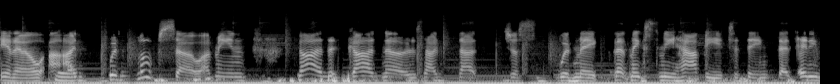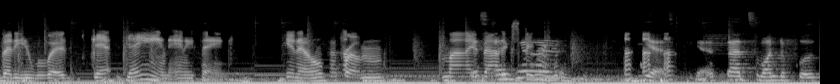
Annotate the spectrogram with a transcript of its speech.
You know, yeah. I, I would hope so. I mean, God, God knows I, that just would make that makes me happy to think that anybody would get gain anything, you know, from my yes, bad experience. Yes, yes, that's wonderful.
